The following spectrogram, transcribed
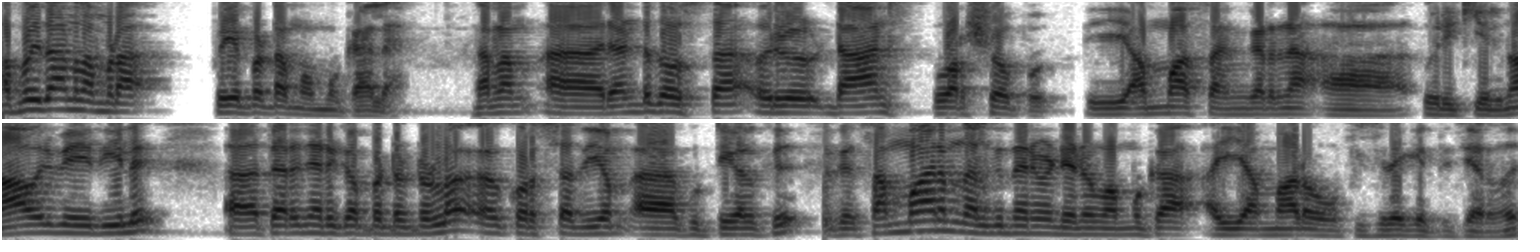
അപ്പോൾ ഇതാണ് നമ്മുടെ പ്രിയപ്പെട്ട മമ്മൂക്ക അല്ലേ? കാരണം രണ്ട് ദിവസത്തെ ഒരു ഡാൻസ് വർക്ക്ഷോപ്പ് ഈ അമ്മ സംഘടന ഒരുക്കിയിരുന്നു. ആ ഒരു വേദിയിൽ തെരഞ്ഞെടുക്കപ്പെട്ടിട്ടുള്ള കുറച്ചധികം കുട്ടികൾക്ക് സമ്മാനം നൽകുന്നതിന് വേണ്ടിയാണ് മമ്മൂക്ക ഈ അമ്മയുടെ ഓഫീസിലേക്ക് എത്തിച്ചേർന്നത്.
